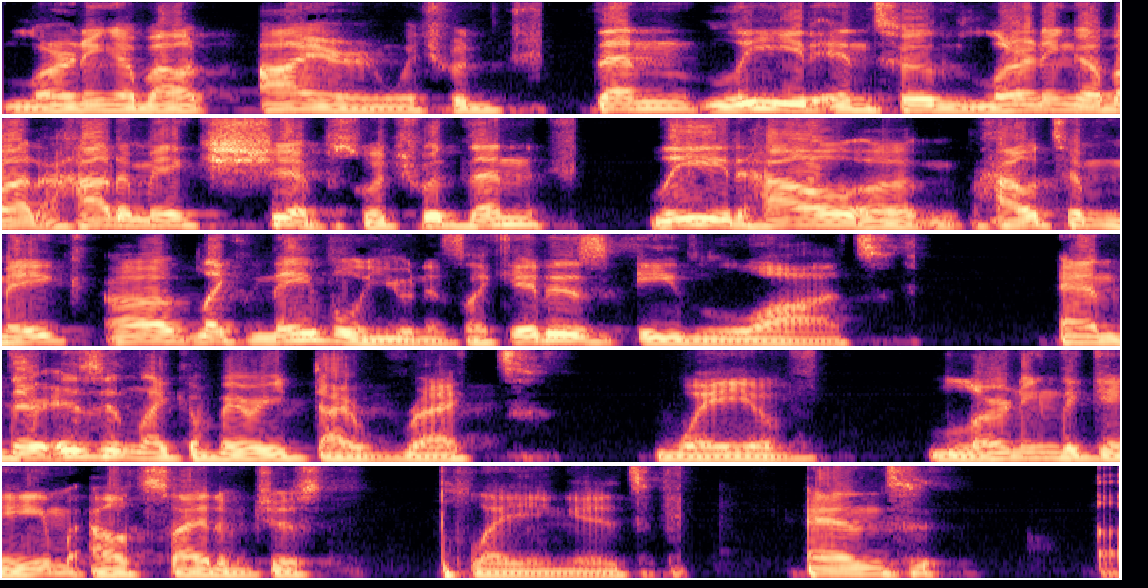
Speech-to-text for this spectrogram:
learning about iron, which would then lead into learning about how to make ships, which would then lead how uh, how to make uh like naval units. Like it is a lot. And there isn't like a very direct way of learning the game outside of just playing it. And uh,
